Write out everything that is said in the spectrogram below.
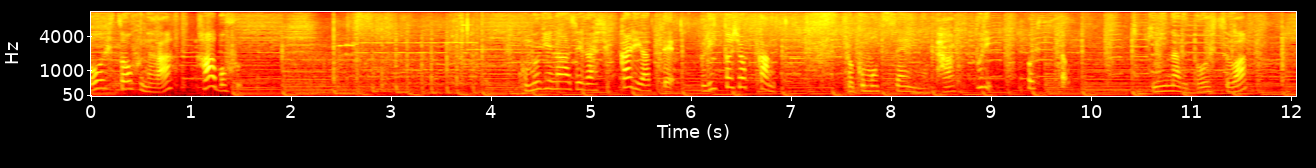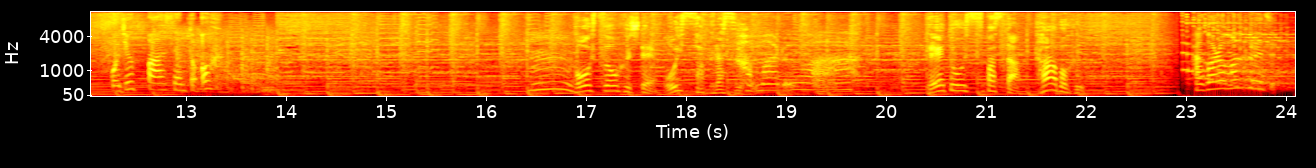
糖質オフならカーボフ。小麦の味がしっかりあってプリッと食感。食物繊維もたっぷり。おいしそう。気になる糖質は？50%オフ。うん。糖質オフして美味しさプラス。ハマるわ。低糖質パスタカーボフ。羽衣フーズ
